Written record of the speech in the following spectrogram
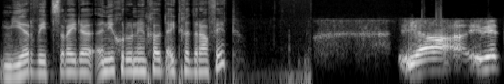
meer wedstryde in die groen en goud uitgedraf het? Ja, jy weet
